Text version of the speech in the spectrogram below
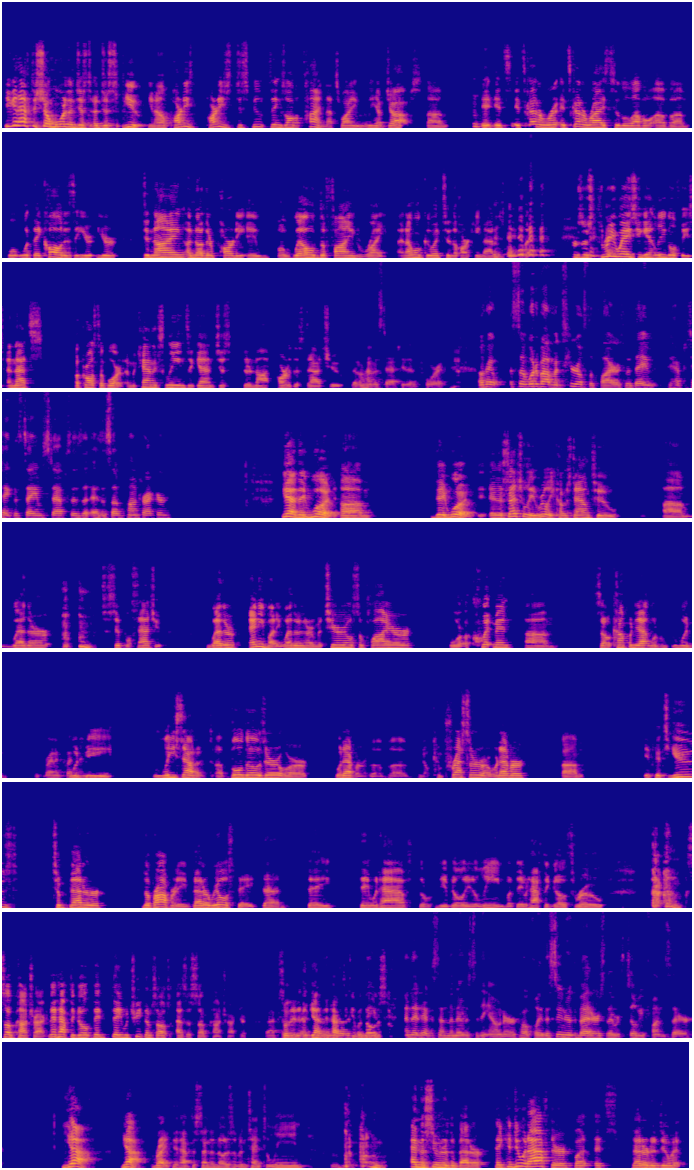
you're going to have to show more than just a dispute. You know, parties parties dispute things all the time. That's why we have jobs. Um, it, it's it's got to it's got to rise to the level of um, what, what they call it is that you're you're denying another party a, a well-defined right. And I won't go into the Harkeem Adams case, but there's, there's three ways you get legal fees, and that's across the board. And mechanics liens, again, just they're not part of the statute. They don't have a statute that for it. Okay, so what about material suppliers? Would they have to take the same steps as a, as a subcontractor? Yeah, they would. Um, they would. And essentially, it really comes down to um, whether it's a simple statute, whether anybody, whether they're a material supplier or equipment. Um, so a company that would would Rent equipment. would be lease out a, a bulldozer or whatever, a, a, you know, compressor or whatever. Um, if it's used to better the property, better real estate, then they they would have the, the ability to lien, but they would have to go through subcontract. They'd have to go. They they would treat themselves as a subcontractor. Gotcha. So they, again, they'd have to give a notice. And they'd have to send the notice to the owner. Hopefully, the sooner the better, so there would still be funds there. Yeah, yeah, right. They'd have to send a notice of intent to lien. Mhm. and the sooner the better. They can do it after, but it's better to do it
